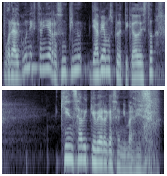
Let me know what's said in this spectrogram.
por alguna extraña razón, tiene, ya habíamos platicado de esto. ¿Quién sabe qué vergas animales?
